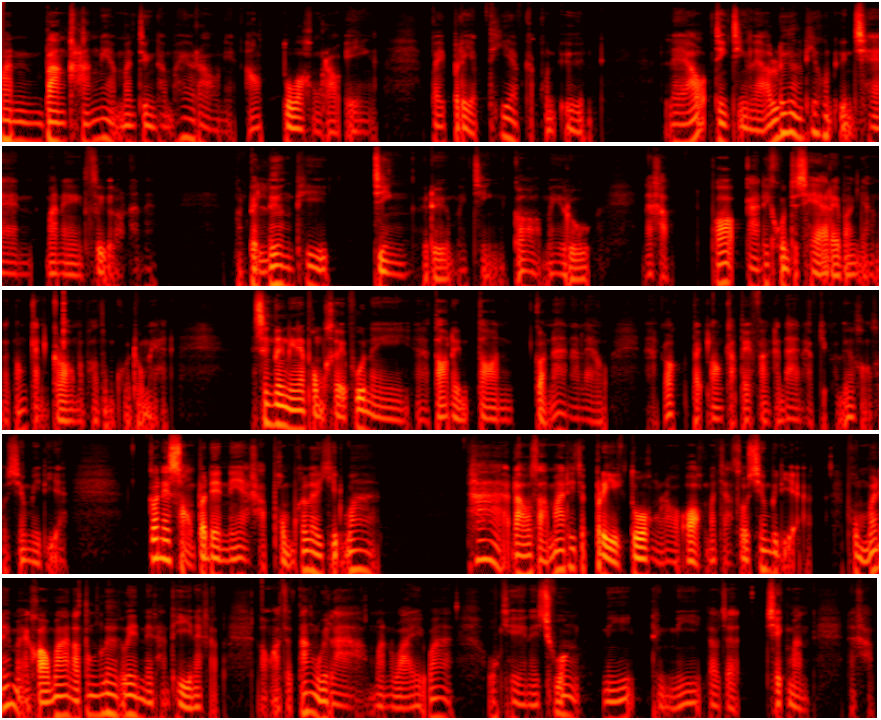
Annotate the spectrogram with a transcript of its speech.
มันบางครั้งเนี่ยมันจึงทำให้เราเนี่ยเอาตัวของเราเอง ไปเปรียบเทียบกับคนอื่น แล้วจริงๆแล้วเรื่องที่คนอื่นแชร์มาในสื่อเหล่านั้น มันเป็นเรื่องที่ จริงหรือไม่จริงก็ไม่รู้นะครับ เพราะการที่คุณจะแชร์อะไรบางอย่าง เราต้องกันกรองมาพอสมควรถูกไหมฮะซึ่งเรื่องนี้นี่ยผมเคยพูดในตอนตอนก่อนหน้านั้นแล้วนะก็ไปลองกลับไปฟังกันได้นะครับ เกี่ยวกับเรื่องของโซเชียลมีเดียก็ใน 2 ประเด็นนี้ครับผมก็เลยคิดว่า ถ้าเราสามารถที่จะปลีกตัวของเราออกมาจากโซเชียลมีเดียผมไม่ได้หมายความว่าเราต้องเลิกเล่นในทันทีนะครับ เราอาจจะตั้งเวลามันไว้ว่า โอเค ในช่วงนี้ถึงนี้เราจะเช็คมันนะครับ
